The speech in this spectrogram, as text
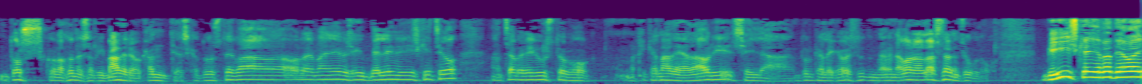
dos corazones a mi madre, o kante, eskatu uste, ba, horre maini bezek belen irizkitzeko, antza bere guztoko mexikanadea da hori, zeila durkalek abestuten da, nabara lastan entzuko dugu. Bizkai erratea bai,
